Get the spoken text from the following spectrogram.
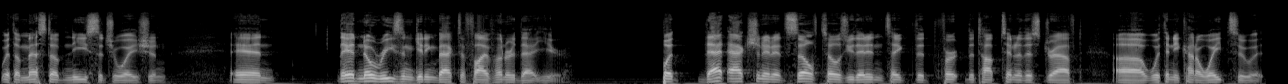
with a messed up knee situation, and they had no reason getting back to 500 that year. But that action in itself tells you they didn't take the the top 10 of this draft uh, with any kind of weight to it.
